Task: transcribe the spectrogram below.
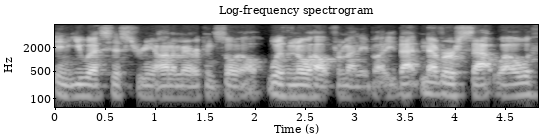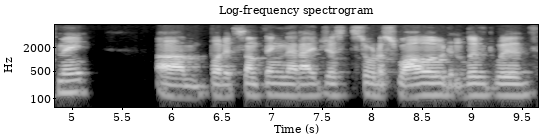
in U.S. history on American soil with no help from anybody. That never sat well with me, um, but it's something that I just sort of swallowed and lived with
